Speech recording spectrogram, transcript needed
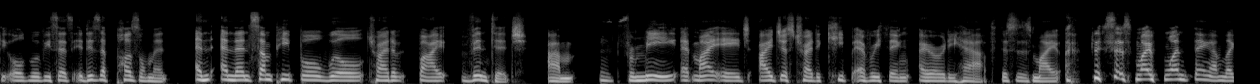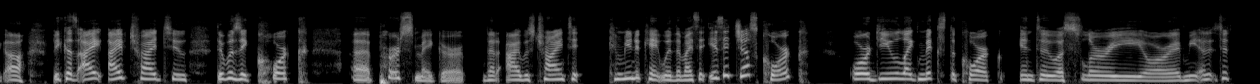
the old movie says, it is a puzzlement. And and then some people will try to buy vintage. Um, mm. for me at my age, I just try to keep everything I already have. This is my this is my one thing. I'm like, oh, because I I've tried to. There was a cork uh, purse maker that I was trying to communicate with them. I said, is it just cork? Or do you like mix the cork into a slurry or I mean it's just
